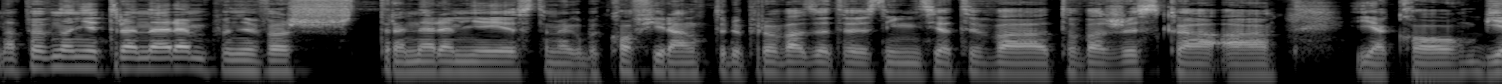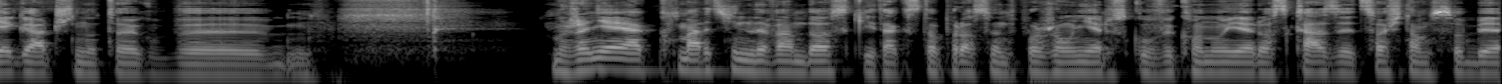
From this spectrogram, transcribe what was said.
na pewno nie trenerem, ponieważ trenerem nie jestem. Jakby Coffee Run, który prowadzę, to jest inicjatywa towarzyska, a jako biegacz, no to jakby może nie jak Marcin Lewandowski, tak 100% po żołniersku wykonuję rozkazy, coś tam sobie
